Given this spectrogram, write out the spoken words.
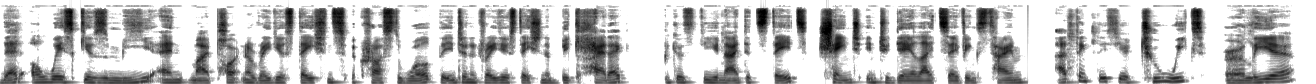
that always gives me and my partner radio stations across the world, the internet radio station, a big headache because the United States change into daylight savings time. I think this year two weeks earlier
